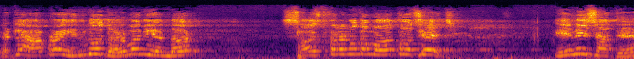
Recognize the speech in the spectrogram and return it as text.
એટલે આપણા હિન્દુ ધર્મની અંદર શાસ્ત્રનું તો મહત્વ છે જ. એની સાથે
